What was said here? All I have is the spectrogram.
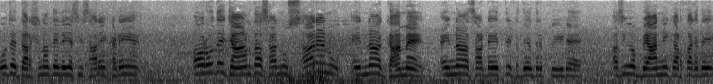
ਉਹਦੇ ਦਰਸ਼ਨਾਂ ਦੇ ਲਈ ਅਸੀਂ ਸਾਰੇ ਖੜੇ ਆਂ ਔਰ ਉਹਦੇ ਜਾਣ ਦਾ ਸਾਨੂੰ ਸਾਰਿਆਂ ਨੂੰ ਇੰਨਾ ਗਮ ਹੈ, ਇੰਨਾ ਸਾਡੇ ਢਿੱਡ ਦੇ ਅੰਦਰ ਪੀੜ ਹੈ, ਅਸੀਂ ਉਹ ਬਿਆਨ ਨਹੀਂ ਕਰ ਸਕਦੇ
